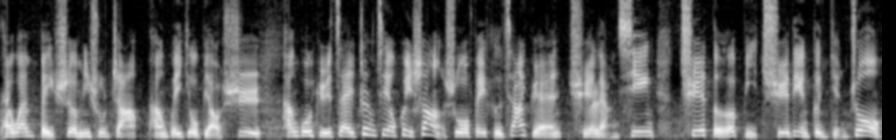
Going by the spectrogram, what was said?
台湾北社秘书长潘辉又表示，韩国瑜在政见会上说“非核家园”缺良心、缺德，比缺电更严重。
